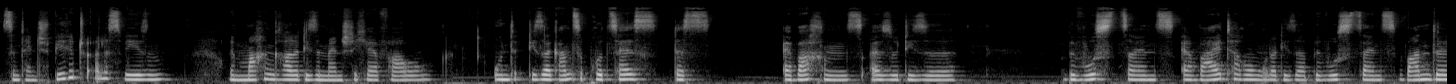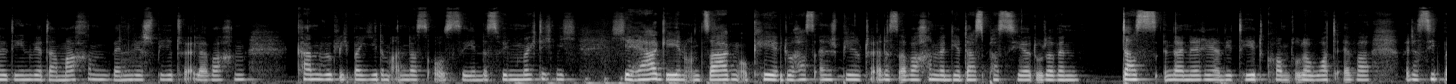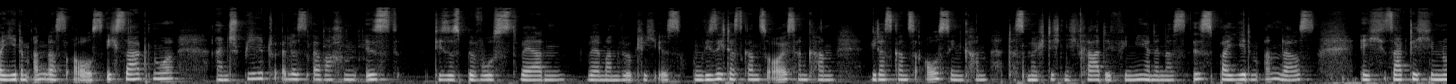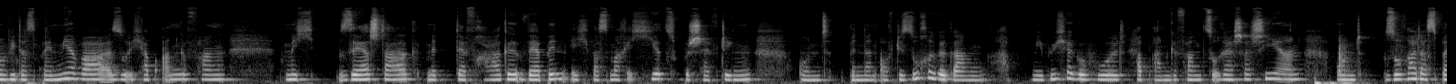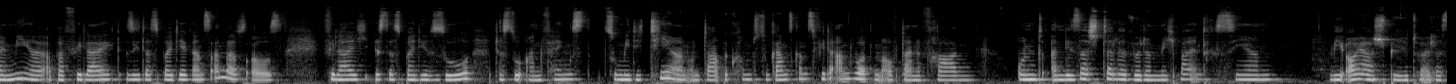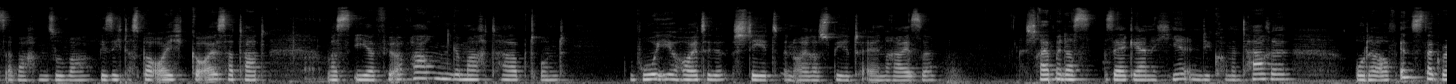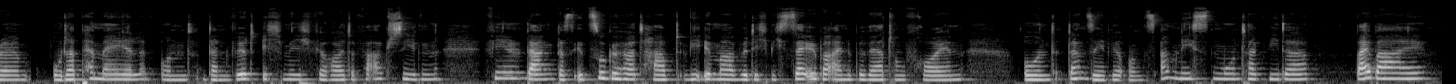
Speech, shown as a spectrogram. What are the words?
sind ein spirituelles Wesen, wir machen gerade diese menschliche Erfahrung. Und dieser ganze Prozess des Erwachens, also diese Bewusstseinserweiterung oder dieser Bewusstseinswandel, den wir da machen, wenn wir spirituell erwachen, kann wirklich bei jedem anders aussehen. Deswegen möchte ich nicht hierher gehen und sagen, okay, du hast ein spirituelles Erwachen, wenn dir das passiert oder wenn das in deine Realität kommt oder whatever, weil das sieht bei jedem anders aus. Ich sage nur, ein spirituelles Erwachen ist dieses Bewusstwerden, wer man wirklich ist. Und wie sich das Ganze äußern kann, wie das Ganze aussehen kann, das möchte ich nicht klar definieren, denn das ist bei jedem anders. Ich sagte hier nur, wie das bei mir war. Also ich habe angefangen, mich sehr stark mit der Frage, wer bin ich, was mache ich hier zu beschäftigen und bin dann auf die Suche gegangen, habe mir Bücher geholt, habe angefangen zu recherchieren und so war das bei mir, aber vielleicht sieht das bei dir ganz anders aus. Vielleicht ist es bei dir so, dass du anfängst zu meditieren und da bekommst du ganz, ganz viele Antworten auf deine Fragen. Und an dieser Stelle würde mich mal interessieren, wie euer spirituelles Erwachen so war, wie sich das bei euch geäußert hat, was ihr für Erfahrungen gemacht habt und wo ihr heute steht in eurer spirituellen Reise. Schreibt mir das sehr gerne hier in die Kommentare oder auf Instagram oder per Mail und dann würde ich mich für heute verabschieden. Vielen Dank, dass ihr zugehört habt. Wie immer würde ich mich sehr über eine Bewertung freuen und dann sehen wir uns am nächsten Montag wieder. Bye bye!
